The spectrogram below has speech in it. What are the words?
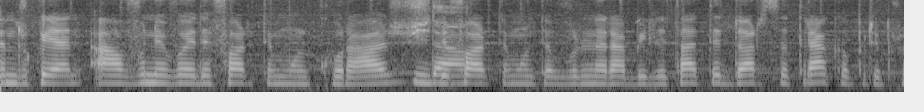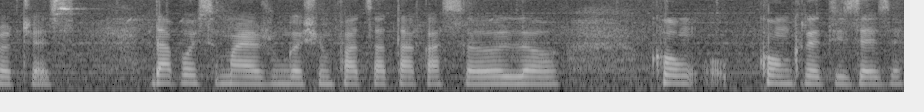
Pentru că a avut nevoie de foarte mult curaj și da. de foarte multă vulnerabilitate doar să treacă prin proces, dar apoi să mai ajungă și în fața ta ca să îl uh, con- concretizeze.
